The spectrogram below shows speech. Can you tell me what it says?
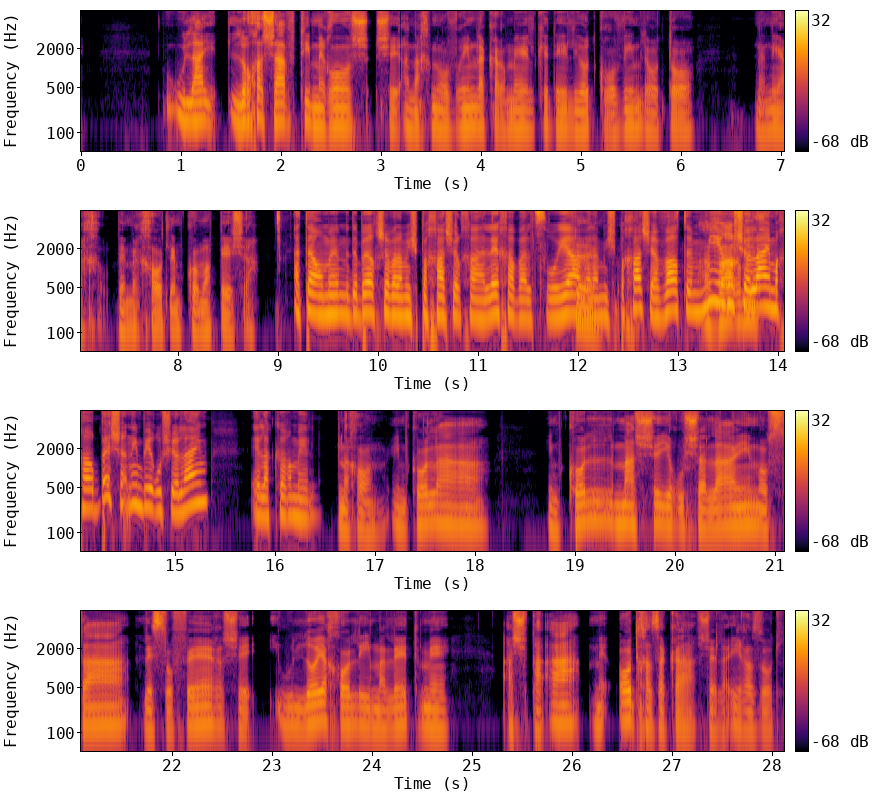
אולי לא חשבתי מראש שאנחנו עוברים לכרמל כדי להיות קרובים לאותו, נניח, במרכאות, למקום הפשע. אתה מדבר עכשיו על המשפחה שלך, עליך ועל צרויה, כן. ועל המשפחה שעברתם עברנו... מירושלים, אחרי הרבה שנים בירושלים, אל הכרמל. נכון. עם כל, ה... עם כל מה שירושלים עושה לסופר, שהוא לא יכול להימלט מ... השפעה מאוד חזקה של העיר הזאת.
